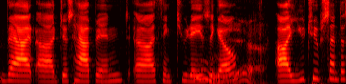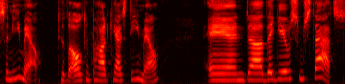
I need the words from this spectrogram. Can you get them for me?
that uh, just happened. Uh, I think two days Ooh, ago. Yeah. uh, YouTube sent us an email to the Alton Podcast email, and uh, they gave us some stats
